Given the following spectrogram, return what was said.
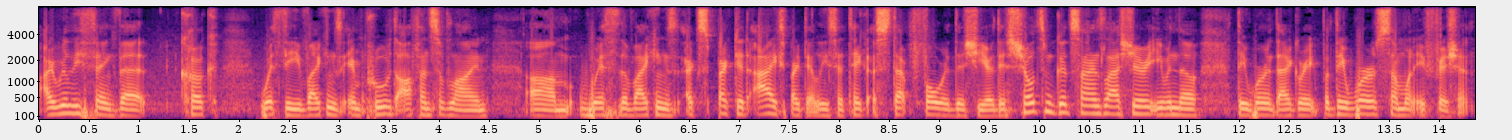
I really think that Cook, with the Vikings' improved offensive line, um, with the Vikings expected, I expect at least to take a step forward this year. They showed some good signs last year, even though they weren't that great, but they were somewhat efficient.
